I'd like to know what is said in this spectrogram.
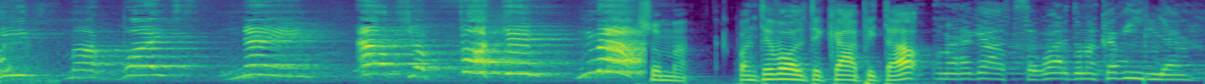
Keep my wife's name out your fucking mouth! insomma, quante volte capita Una ragazza, guarda una caviglia,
